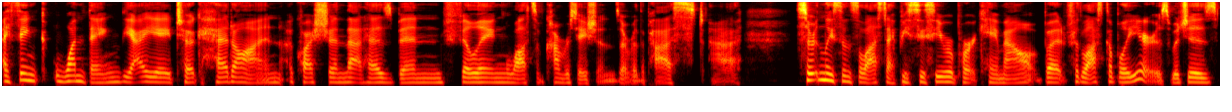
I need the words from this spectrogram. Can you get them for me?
I think one thing the IEA took head on a question that has been filling lots of conversations over the past, uh, certainly since the last IPCC report came out, but for the last couple of years, which is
